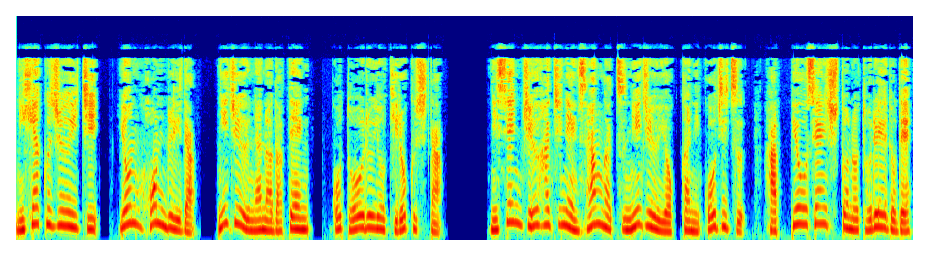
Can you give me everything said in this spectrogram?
211、4本塁打、27打点、5盗塁を記録した。2018年3月24日に後日、発表選手とのトレードで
